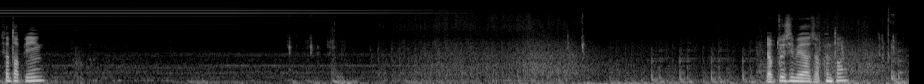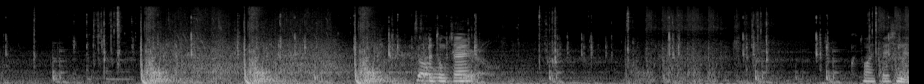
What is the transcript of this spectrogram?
셔터빙 옆 조심해요 저 큰통 괜찮아. Double 통짤. 많이 빼시네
